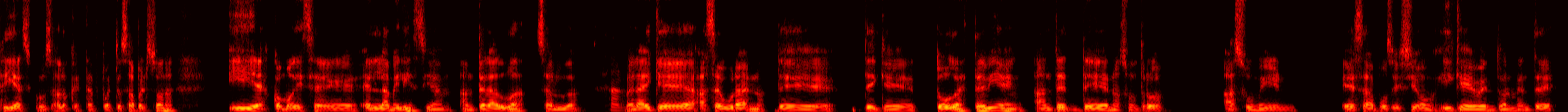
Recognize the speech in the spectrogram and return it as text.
riesgos a los que está expuesto esa persona. Y es como dice en la milicia, ante la duda, saluda. ¿verdad? Hay que asegurarnos de, de que todo esté bien antes de nosotros asumir esa posición y que eventualmente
